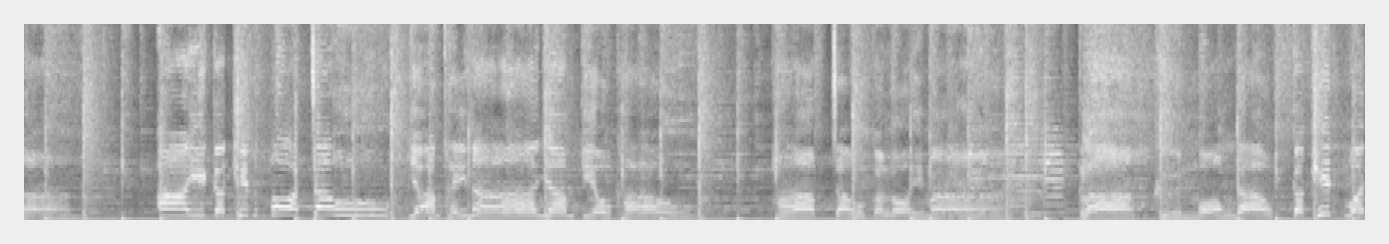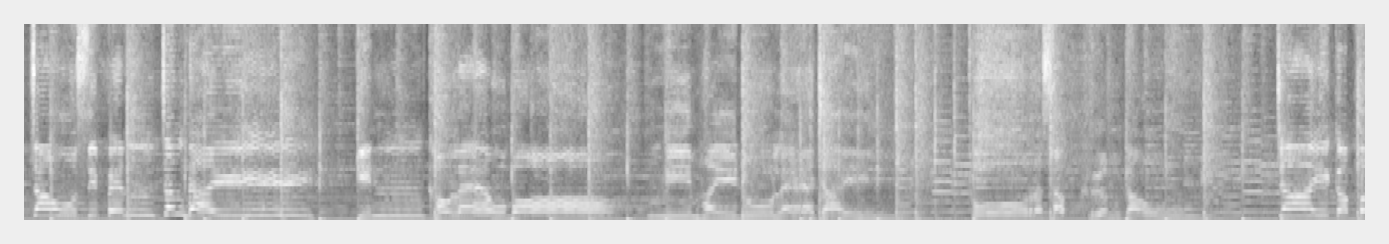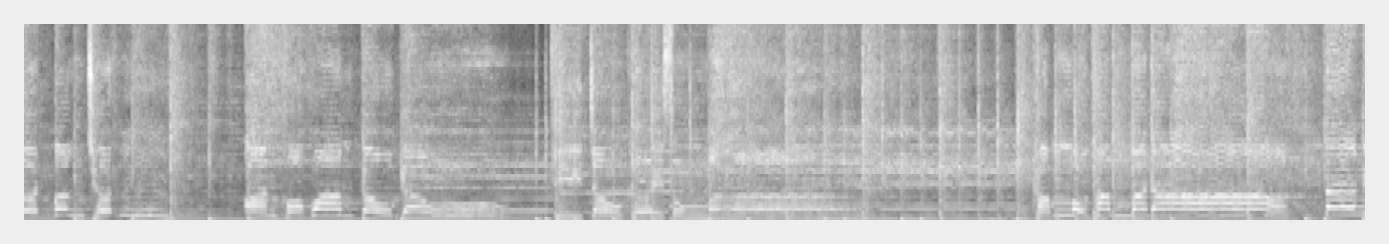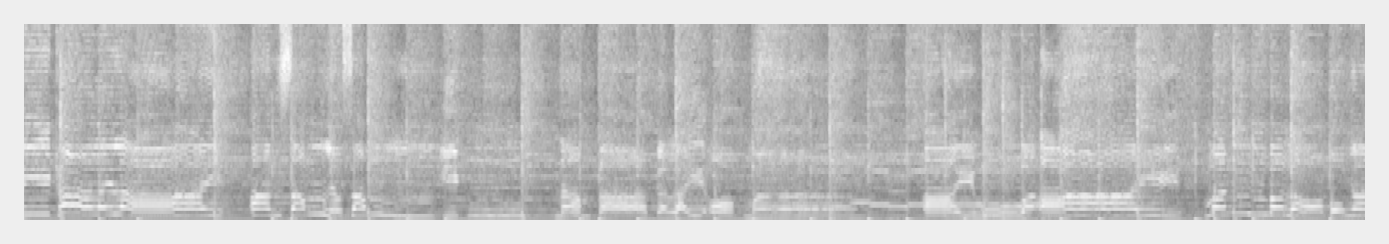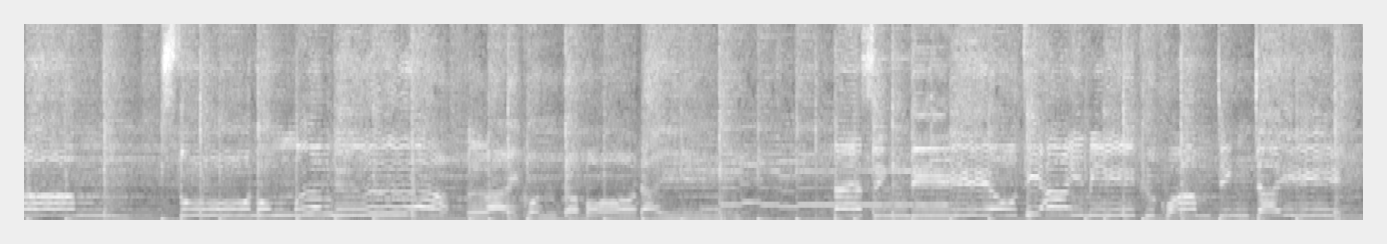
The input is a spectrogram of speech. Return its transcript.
อายก็คิดฮอดเจ้า ยามไถนายามเกี่ยวข้าว ภาพเจ้าก็ลอยมา กลางคืนมองดาว ก็คิดว่าเจ้าสิเป็นจังใด กินเขาแล้ว รศัพท์เครื่องเก่า ใจก็เปิดเบิ้งเฉิดอ่านข้อความเก่าๆที่เจ้าเคยส่งมาคำโมธรรมดา แต่มีค่าหลายๆ อ่านซ้ำแล้วซ้ำอีก น้ำตาก็ไหลออกมา ก็บ่ได้แต่สิ่งเดียวที่อายมีคือความจริงใจ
